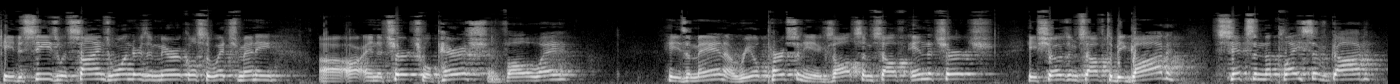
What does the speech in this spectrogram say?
He deceives with signs, wonders, and miracles to which many uh, are in the church will perish and fall away. He's a man, a real person. He exalts himself in the church. He shows himself to be God, sits in the place of God.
